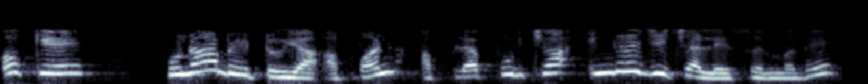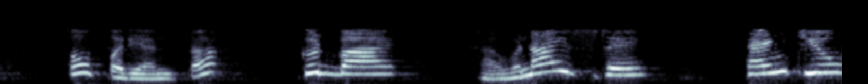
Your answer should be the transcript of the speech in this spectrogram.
ओके. पुन्हा भेटूया आपण आपल्या पुढच्या इंग्रजीच्या लेसनमध्ये. तोपर्यंत good bye have a nice day thank you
